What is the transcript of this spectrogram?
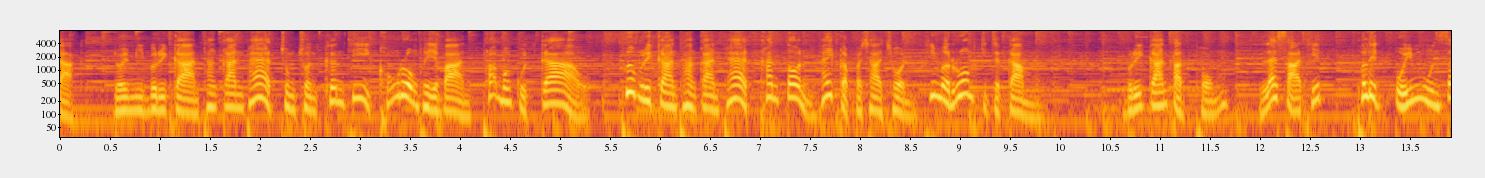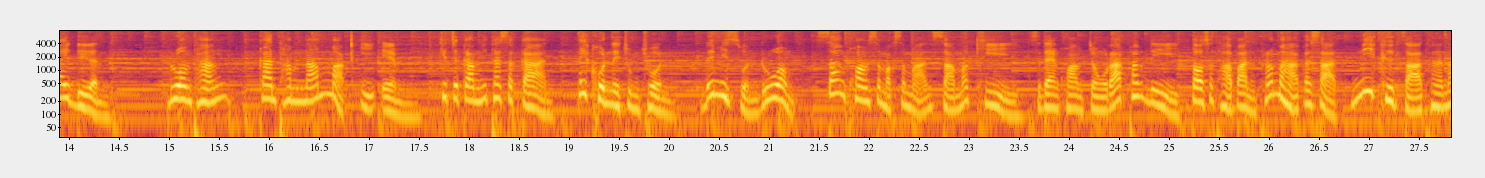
จักร โดยมีบริการทางการแพทย์ชุมชนเคลื่อนที่ของโรงพยาบาลพระมงกุฎเกล้าเพื่อบริการทางการแพทย์ขั้นต้นให้กับประชาชนที่มาร่วมกิจกรรม บริการตัดผม และสาธิตผลิตปุ๋ยมูลไส้เดือน รวมทั้งการทำน้ำหมัก EM กิจกรรมนิทรรศการให้คนในชุมชนได้มีส่วนร่วม สร้างความสมัครสมานสามัคคี แสดงความจงรักภักดี ต่อสถาบันพระมหากษัตริย์ นี่คือสาธารณ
